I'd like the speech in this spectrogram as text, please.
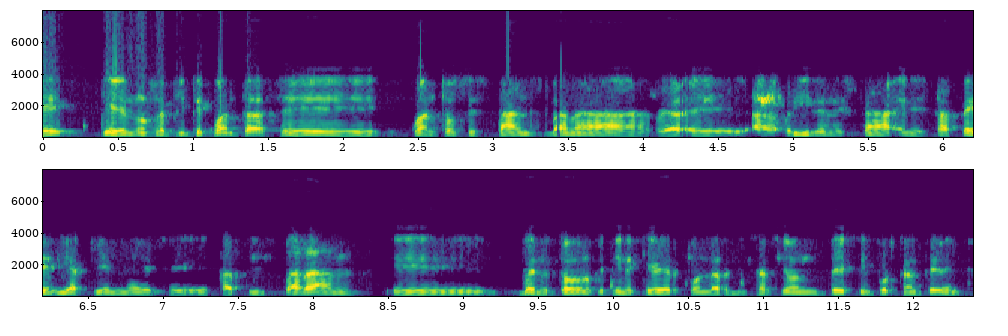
Eh, nos repite cuántas eh, cuántos stands van a, eh, abrir en esta en esta feria, quiénes eh, participarán, eh, bueno, todo lo que tiene que ver con la realización de este importante evento.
